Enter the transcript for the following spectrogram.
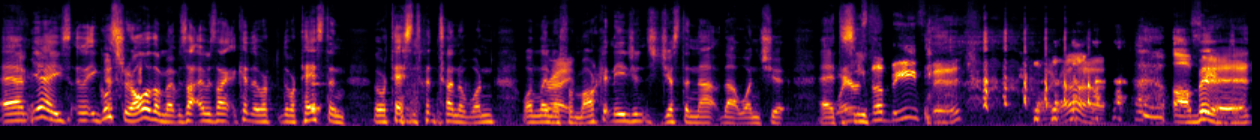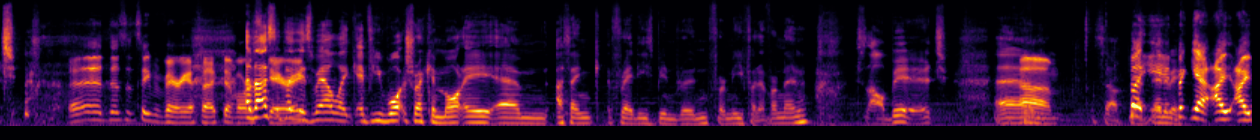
Um, yeah, he's, he goes through all of them. It was like it was like okay, they were they were testing they were testing a ton of one one liners Right. for marketing agents just in that that one shoot uh, Where's see. if- the beef, bitch? Like, uh, oh, bitch. uh, it doesn't seem very effective or And that's scary. the thing as well. Like, if you watch Rick and Morty, um, I think Freddy's been ruined for me forever now. Just oh, bitch. Um, Um, so, but yeah, anyway. but yeah, I, I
